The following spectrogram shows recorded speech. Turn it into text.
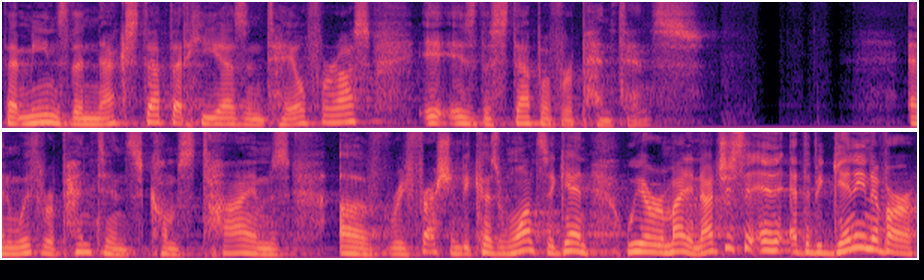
that means the next step that He has entailed for us is the step of repentance. And with repentance comes times of refreshing because once again, we are reminded, not just in, at the beginning of our,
